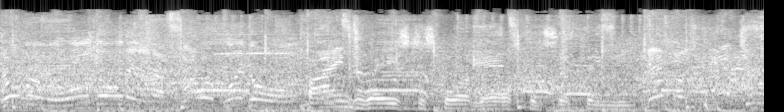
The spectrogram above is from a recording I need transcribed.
shoulder of Luongo and in. A power play goal. Finds ways to score goals consistently. It was Pacioretty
